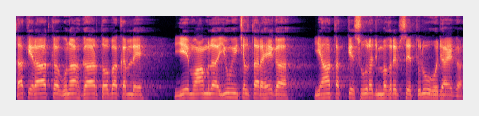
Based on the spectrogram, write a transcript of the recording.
تاکہ رات کا گناہ گار توبہ کر لے۔ یہ معاملہ یوں ہی چلتا رہے گا، یہاں تک کہ سورج مغرب سے طلوع ہو جائے گا۔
